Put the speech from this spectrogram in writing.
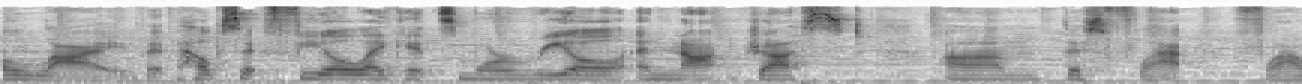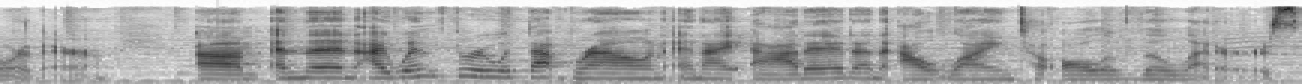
alive. It helps it feel like it's more real and not just um, this flat flower there. Um, and then I went through with that brown and I added an outline to all of the letters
